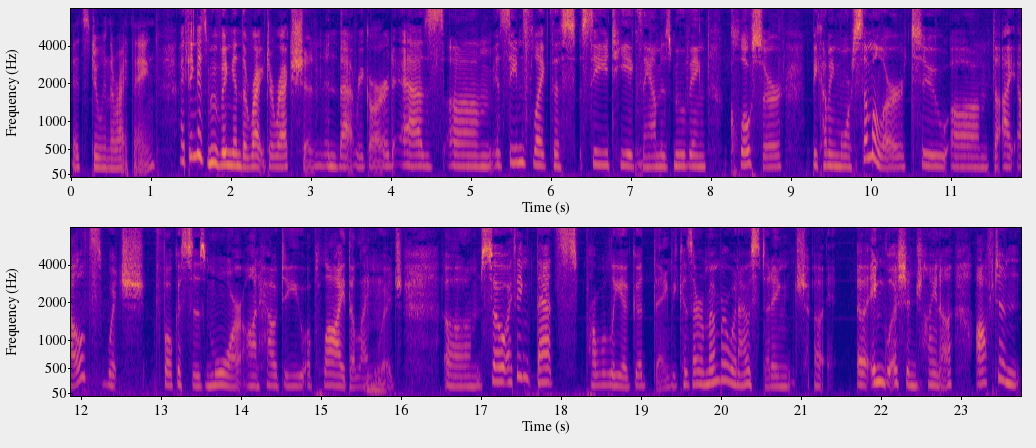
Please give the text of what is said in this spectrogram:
it's doing the right thing. I think it's moving in the right direction in that regard, as um, it seems like this CET exam is moving closer, becoming more similar to um, the IELTS, which focuses more on how do you apply the language. Um, so I think that's probably a good thing because I remember when I was studying. Uh, uh, English in China, often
